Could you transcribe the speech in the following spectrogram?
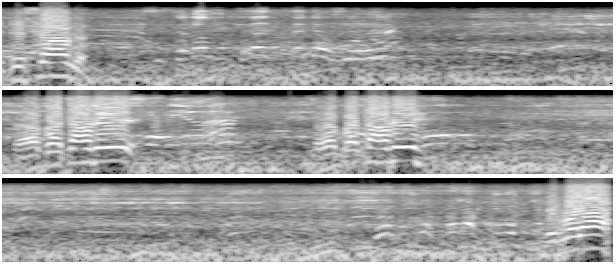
Ils descendent. C'est un homme très très dangereux. Ça va pas tarder. C'est rien. Ça va pas tarder. Donc il va falloir que notre Et voilà.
